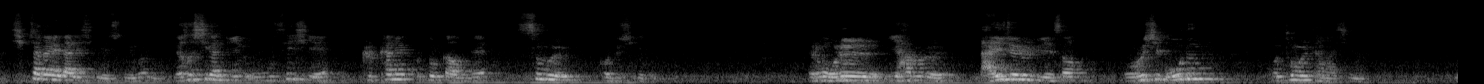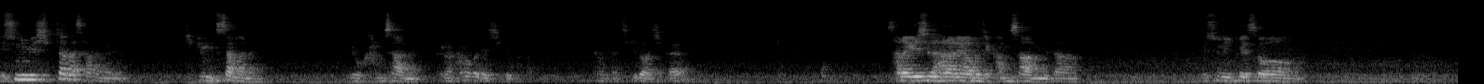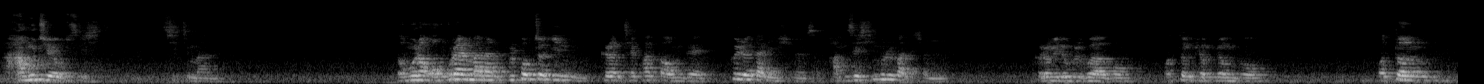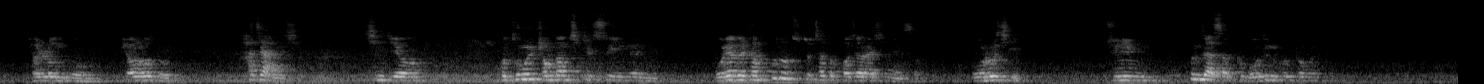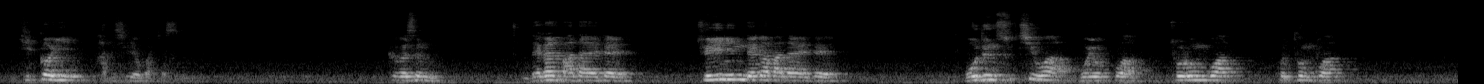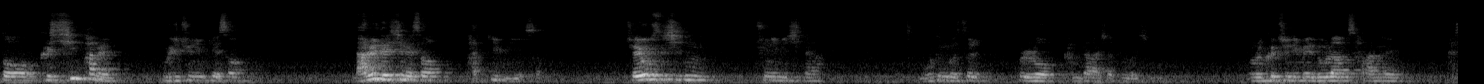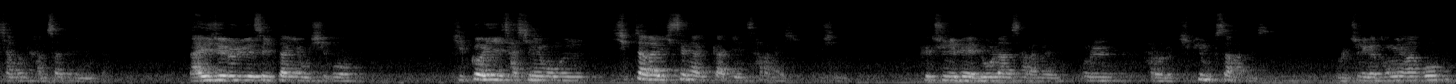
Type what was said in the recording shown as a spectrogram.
십자가에 달리신 예수님은 6시간 뒤인 오후 3시에 극한의 고통 가운데 숨을 거두시게 됩니다. 여러분 오늘 이 하루를 나의 죄를 위해서 오롯이 모든 고통을 당하신 예수님의 십자가 사랑을 깊이 묵상하는 그리고 감사하는 그런 하루가 되시길 바랍니다. 자, 우리 같이 기도하실까요? 살아계신 하나님 아버지 감사합니다. 예수님께서 아무 죄 없으시지만 너무나 억울할 만한 불법적인 그런 재판 가운데 끌려다니시면서 밤새 신문을 받으셨는데 그럼에도 불구하고 어떤 변명도 어떤 변론도 변호도 하지 않으시고 심지어 고통을 경감시킬 수 있는 모략을 탄 포도주조차도 거절하시면서 오로지 주님 혼자서 그 모든 고통을 기꺼이 받으시려고 하셨습니다. 그것은 내가 받아야 될 죄인인 내가 받아야 될 모든 수치와 모욕과 조롱과 고통과 또 그 심판을 우리 주님께서 나를 대신해서 받기 위해서 죄 없으신 주님이시나 모든 것을 홀로 감당하셨던 것입니다. 오늘 그 주님의 놀라운 사랑을 다시 한번 감사드립니다. 나의 죄를 위해서 이 땅에 오시고 기꺼이 자신의 몸을 십자가에 희생하기까지 사랑하신 주신 그 주님의 놀라운 사랑을 오늘 하루를 깊이 묵상하면서 우리 주님과 동행하고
